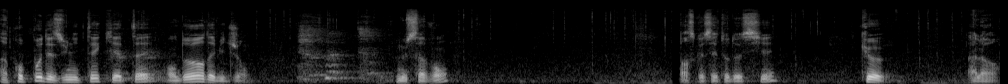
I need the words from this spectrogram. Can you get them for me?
à propos des unités qui étaient en dehors d'Abidjan, nous savons, parce que c'est au dossier, que, alors,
